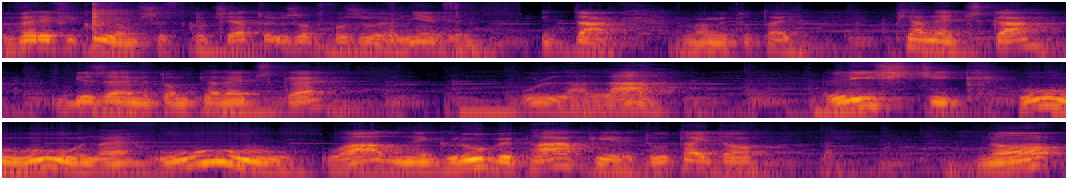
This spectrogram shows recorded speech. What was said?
weryfikują wszystko. Czy ja to już otworzyłem? Nie wiem. I tak, mamy tutaj pianeczka. Bierzemy tą pianeczkę. Ulala. Liścik. Uuu, na, uuu, ładny, gruby papier. Tutaj to no,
